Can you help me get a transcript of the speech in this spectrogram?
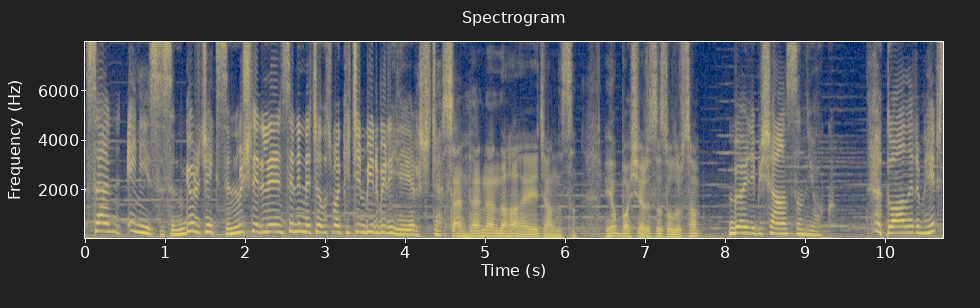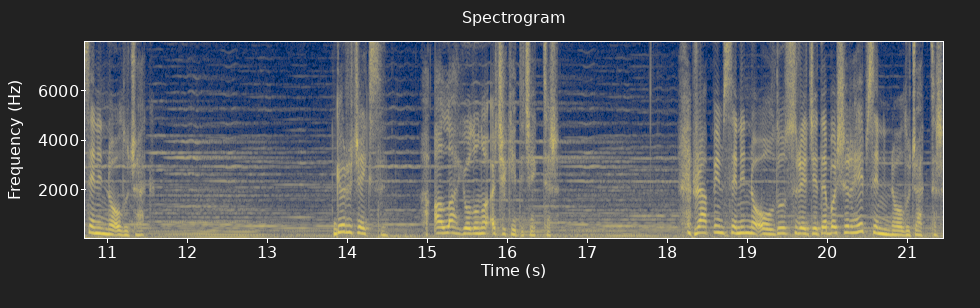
Sen en iyisisin, göreceksin. Müşterilerin seninle çalışmak için birbiriyle yarışacak. Sen benden daha heyecanlısın. Ya başarısız olursam? Böyle bir şansın yok. Dualarım hep seninle olacak. Göreceksin. Allah yolunu açık edecektir. Rabbim seninle olduğu sürece de başarı hep seninle olacaktır.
